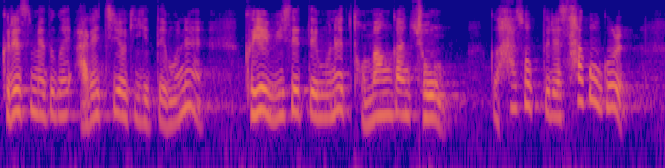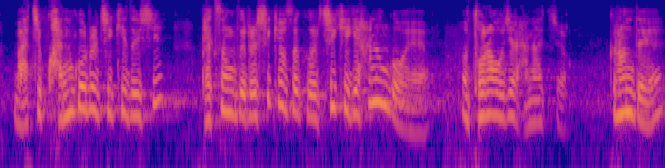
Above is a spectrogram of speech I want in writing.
그랬음에도 그 아랫지역이기 때문에 그의 위세 때문에 도망간 종, 그 하속들의 사곡을 마치 관고를 지키듯이 백성들을 시켜서 그걸 지키게 하는 거예요. 돌아오질 않았죠. 그런데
